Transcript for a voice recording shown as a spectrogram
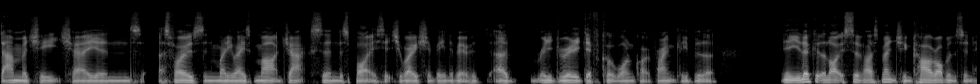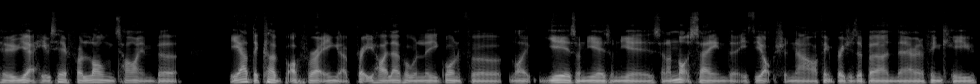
Dan Micciche and I suppose in many ways Mark Jackson, despite his situation being a bit of a, a really, really difficult one, quite frankly. But you, know, you look at the likes of, I mentioned Karl Robinson, who, yeah, he was here for a long time, but he had the club operating at a pretty high level in League One for like years on years on years. And I'm not saying that he's the option now. I think bridges are burned there, and I think he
